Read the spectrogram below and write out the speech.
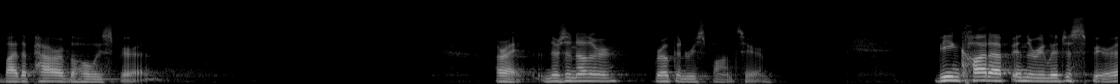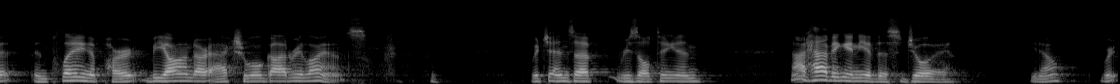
by the power of the Holy Spirit. All right, and there's another broken response here being caught up in the religious spirit and playing a part beyond our actual God reliance, which ends up resulting in not having any of this joy. You know, it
